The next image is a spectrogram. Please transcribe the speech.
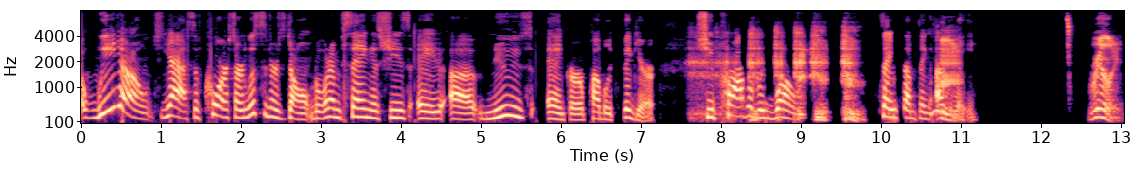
Uh, We don't. Yes, of course, our listeners don't. But what I'm saying is, she's a uh, news anchor, public figure. She probably won't say something Hmm. ugly. really?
